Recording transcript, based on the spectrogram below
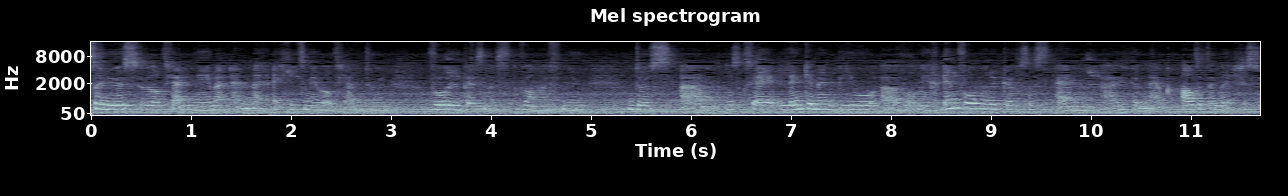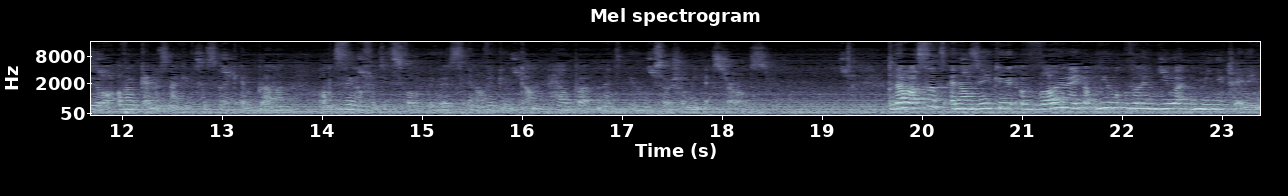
serieus wilt gaan nemen en daar echt iets mee wilt gaan doen voor je business vanaf nu. Dus um, zoals ik zei, link in mijn bio uh, voor meer info over de cursus. En uh, je kunt mij ook altijd een berichtje sturen of een kennismakingsgesprek inplannen om te zien of het iets voor u is en of ik u kan helpen met uw social media struggles. Dat was het. En dan zie ik u volgende week opnieuw voor een nieuwe mini-training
